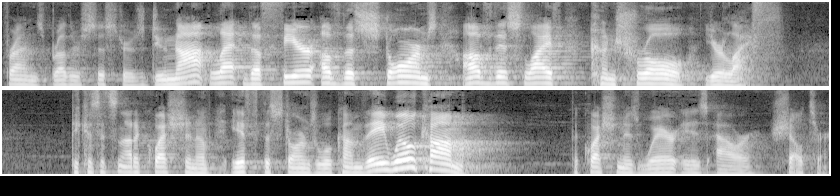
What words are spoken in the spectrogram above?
Friends, brothers, sisters, do not let the fear of the storms of this life control your life. Because it's not a question of if the storms will come, they will come. The question is, where is our shelter?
